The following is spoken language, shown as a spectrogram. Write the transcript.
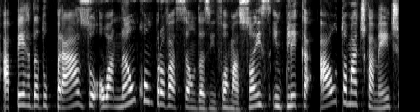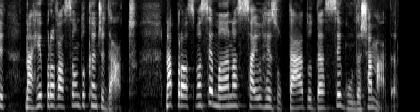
A perda do prazo ou a não comprovação das informações implica automaticamente na reprovação do candidato. Na próxima semana sai o resultado da segunda chamada.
